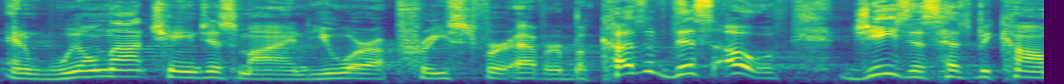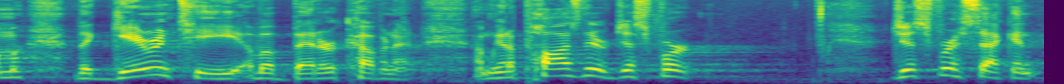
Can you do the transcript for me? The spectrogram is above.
and will not change his mind. You are a priest forever. Because of this oath, Jesus has become the guarantee of a better covenant. I'm going to pause there just for, just for a second.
